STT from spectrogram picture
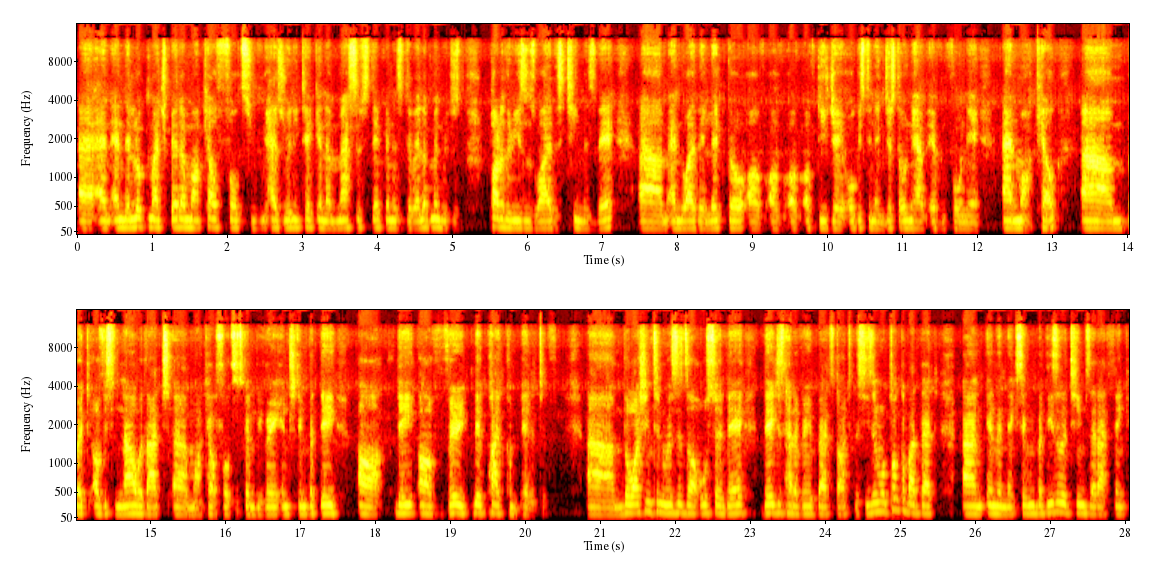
uh, and and they look much better. Markelle Fultz has really taken a massive step in his development, which is part of the reasons why this team is there, um, and why they let go of, of, of, of, DJ Augustine and just only have Evan Fournier and Markelle. Um, but obviously now without uh, Markelle Fultz, it's going to be very interesting. But they are they are very they're quite competitive. Um, the Washington Wizards are also there. They just had a very bad start to the season. We'll talk about that um, in the next segment. But these are the teams that I think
